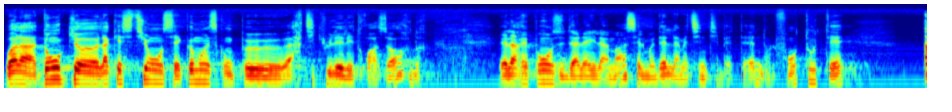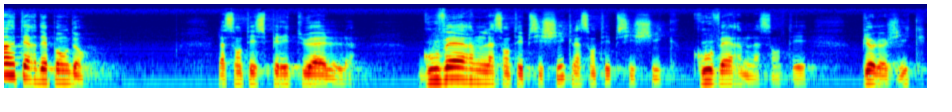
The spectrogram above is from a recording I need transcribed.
Voilà, donc euh, la question c'est comment est-ce qu'on peut articuler les trois ordres? Et la réponse du Dalai Lama, c'est le modèle de la médecine tibétaine. Dans le fond, tout est interdépendant. La santé spirituelle gouverne la santé psychique, la santé psychique gouverne la santé biologique,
